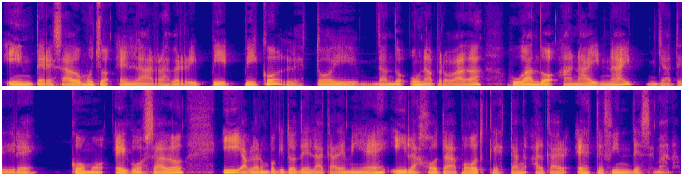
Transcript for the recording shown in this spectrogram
Interesado mucho en la Raspberry Pi Pico, le estoy dando una probada. Jugando a Night Night, ya te diré cómo he gozado. Y hablar un poquito de la Academia E y la JPod que están al caer este fin de semana.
